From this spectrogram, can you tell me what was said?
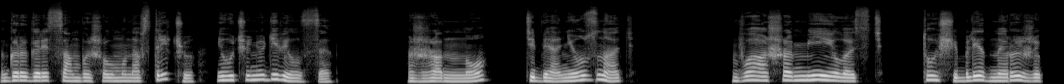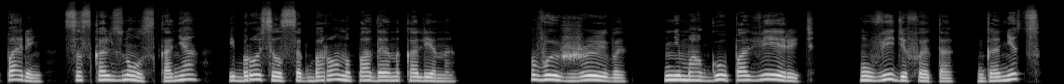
Грегори сам вышел ему навстречу и очень удивился — «Жанно, тебя не узнать». «Ваша милость!» Тощий, бледный, рыжий парень соскользнул с коня и бросился к барону, падая на колено. «Вы живы! Не могу поверить!» Увидев это, гонец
